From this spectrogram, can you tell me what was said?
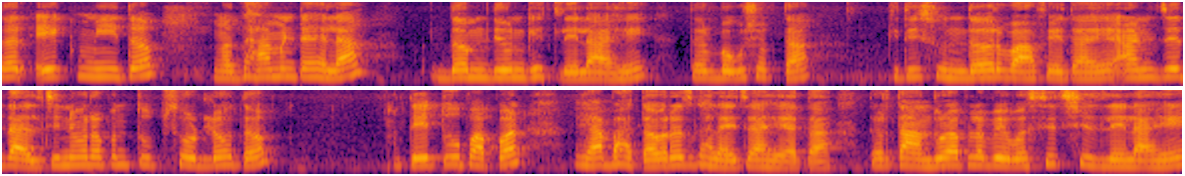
तर एक मी इथं दहा मिनटं ह्याला दम देऊन घेतलेला आहे. तर बघू शकता किती सुंदर वाफ येत आहे. आणि जे दालचिनीवर आपण तूप सोडलं होतं ते तूप आपण ह्या भातावरच घालायचं आहे आता. तर तांदूळ आपला व्यवस्थित शिजलेला आहे.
